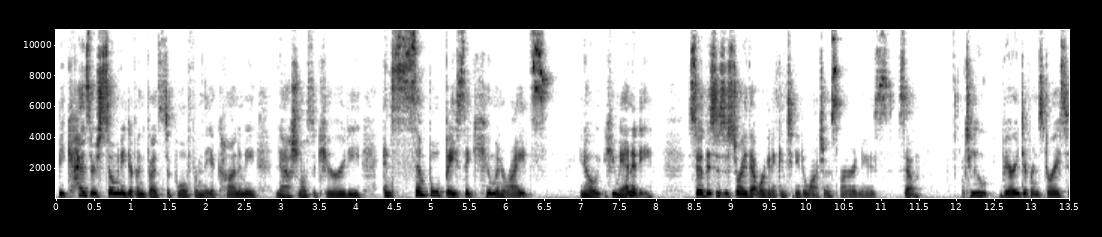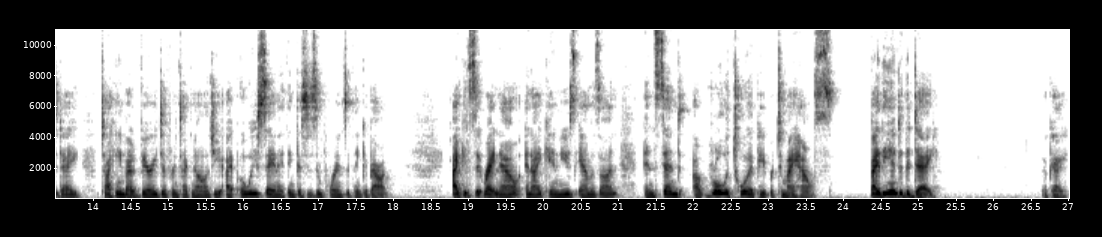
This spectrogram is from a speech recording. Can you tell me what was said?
because there's so many different threads to pull from the economy, national security, and simple basic human rights, you know, humanity. So this is a story that we're going to continue to watch on SmartHER News. So two very different stories today, talking about very different technology. I always say, and I think this is important to think about. I can sit right now and I can use Amazon and send a roll of toilet paper to my house by the end of the day. Okay?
